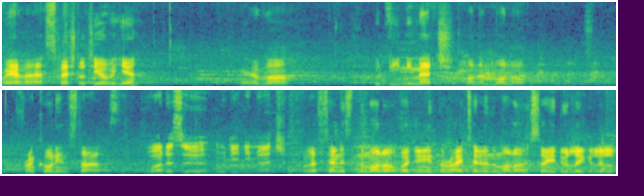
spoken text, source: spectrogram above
We have a specialty over here. We have a Houdini match on a mono, Franconian style. What is a Houdini match? Left hand is in the mono, but you need the right hand in the mono, so you do like a little.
